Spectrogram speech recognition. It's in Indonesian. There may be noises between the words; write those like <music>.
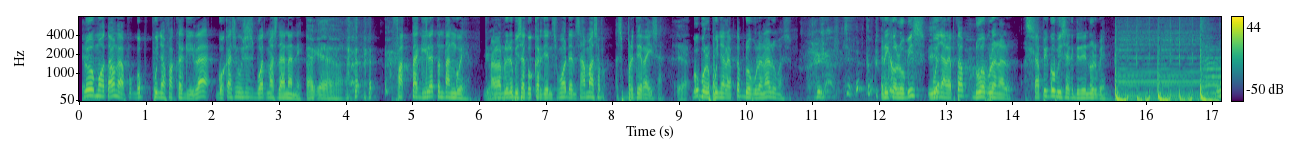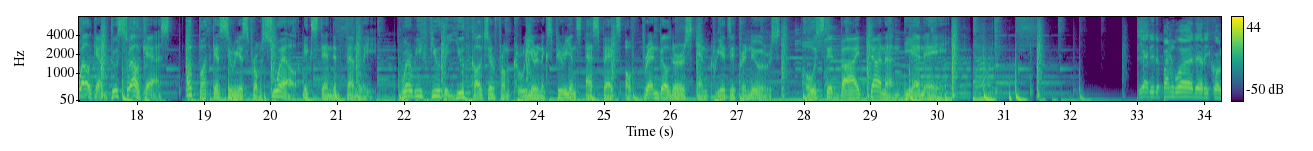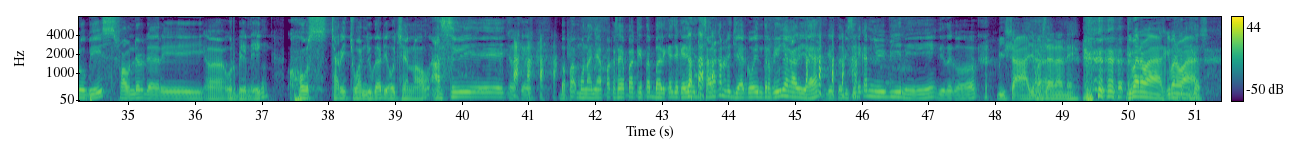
Lu mau tahu nggak? Gue punya fakta gila. Gue kasih khusus buat Mas Dana nih. Oke. <laughs> Fakta gila tentang gue. Gimana? Alhamdulillah bisa gue kerjain semua dan sama sep- seperti Raisa. Iya. Gue baru punya laptop dua bulan lalu, Mas. <laughs> Rico Lubis Iya. punya laptop dua bulan lalu. Tapi gue bisa gedein Urban. Welcome to Swellcast, a podcast series from Swell Extended Family, where we view the youth culture from career and experience aspects of brand builders and creativepreneurs. Hosted by Danan DNA. Ya di depan gua ada Rico Lubis, founder dari uh, Urban Inc. Host cari cuan juga di O Channel. Asik. Oke. <laughs> Bapak mau nanya apa ke saya Pak? Kita balik aja kayaknya di sana kan udah jago interviewnya kali ya. Gitu. Di sini kan newbie nih, gitu kok. Bisa aja Mas Dana nih. Gimana Mas? Gimana Mas? <laughs>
